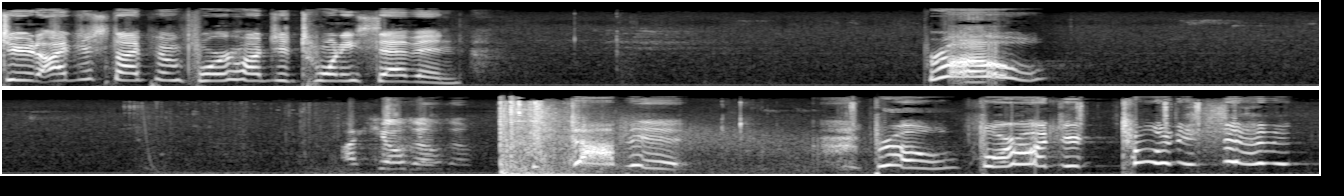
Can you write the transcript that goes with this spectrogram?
Dude, I just sniped him 427. Bro! I killed him. Stop it! Bro, 427!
